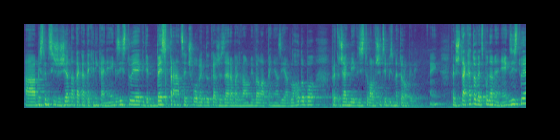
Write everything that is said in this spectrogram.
a myslím si, že žiadna taká technika neexistuje, kde bez práce človek dokáže zarábať veľmi veľa peňazí a dlhodobo, pretože ak by existoval, všetci by sme to robili. Takže takáto vec podľa mňa neexistuje.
